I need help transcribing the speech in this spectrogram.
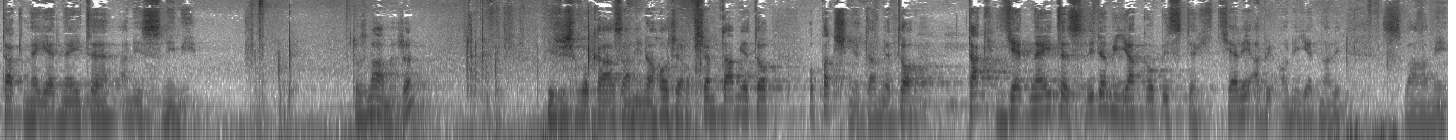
tak nejednejte ani s nimi. To známe, že? Ježíšovo kázání nahoře. Ovšem tam je to opačně, tam je to tak jednejte s lidmi, jako byste chtěli, aby oni jednali s vámi.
